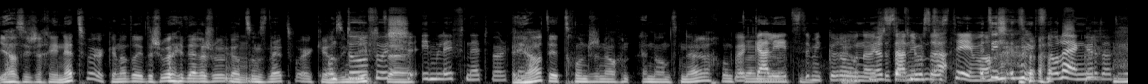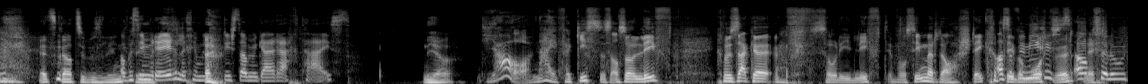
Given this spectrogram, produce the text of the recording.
Ja, es ist ein bisschen Networken, oder? In der Schule, in dieser Schule geht es ums Networken. Und also du Lift, tust äh, im Lift Networken? Ja, dort kommst du nacheinander näher. Und Gut, dann, jetzt mit Corona ja. ist das, das auch nicht mehr so ein Thema. Jetzt, jetzt wird es noch länger. jetzt geht es über das LinkedIn. Aber sind wir ehrlich, im Lift ist es auch recht heiß. Ja. Ja, nein, vergiss es. Also Lift, ich würde sagen, sorry, Lift, wo sind wir da stecken Also für mich ist es absolut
